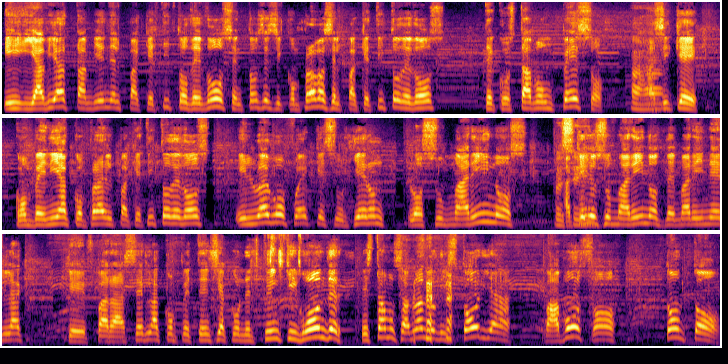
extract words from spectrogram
y, y había también el paquetito de dos. Entonces, si comprabas el paquetito de dos, te costaba un peso. Ajá. Así que convenía comprar el paquetito de dos y luego fue que surgieron los submarinos, Pues sí. aquellos submarinos de Marinela que para hacer la competencia con el Twinkie Wonder, estamos hablando de historia, baboso, tonto,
